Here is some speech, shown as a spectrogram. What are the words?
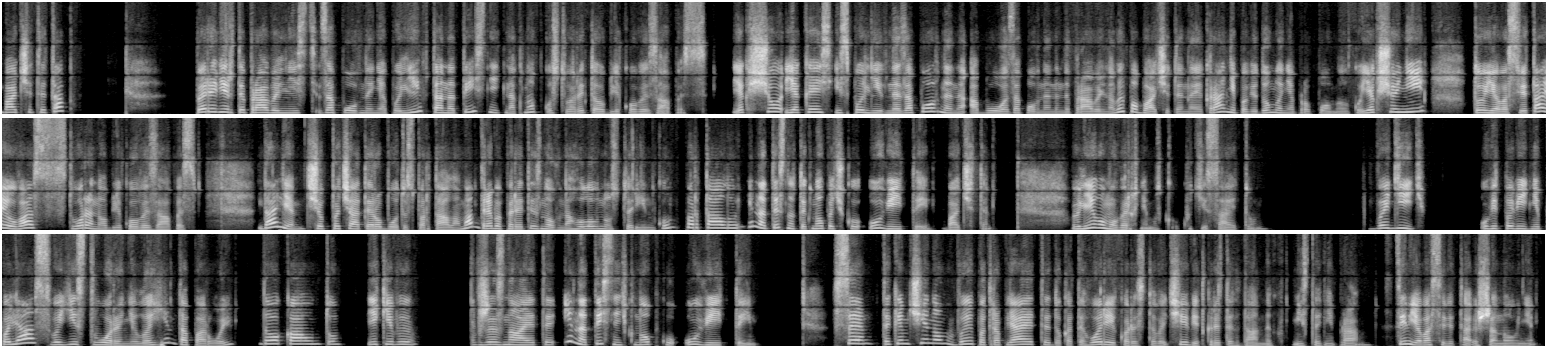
Бачите, так? Перевірте правильність заповнення полів та натисніть на кнопку «Створити обліковий запис». Якщо якесь із полів не заповнене або заповнене неправильно, ви побачите на екрані повідомлення про помилку. Якщо ні, то я вас вітаю, у вас створено обліковий запис. Далі, щоб почати роботу з порталом, вам треба перейти знову на головну сторінку порталу і натиснути кнопочку Увійти. Бачите, в лівому верхньому куті сайту. Введіть у відповідні поля свої створені логін та пароль до аккаунту, які ви вже знаєте, і натисніть кнопку Увійти. Все, таким чином ви потрапляєте до категорії користувачів відкритих даних міста Дніпра. Цим я вас і вітаю, шановні.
